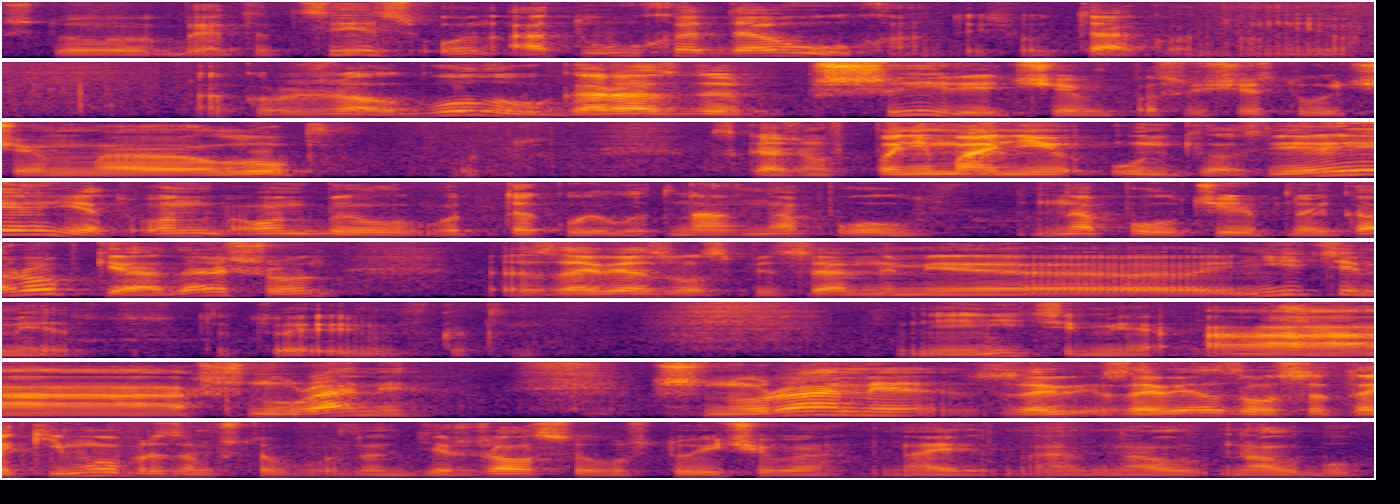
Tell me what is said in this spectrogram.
что этот циц, он от уха до уха. То есть вот так вот он ее окружал голову гораздо шире, чем по существу, чем э, лоб, скажем, в понимании Ункилос. Нет, он, он был вот такой вот на, на, пол, на пол черепной коробки, а дальше он завязывал специальными э, нитями, как, не нитями, а шнурами, шнурами завязывался таким образом, чтобы он держался устойчиво на, на, на лбу.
